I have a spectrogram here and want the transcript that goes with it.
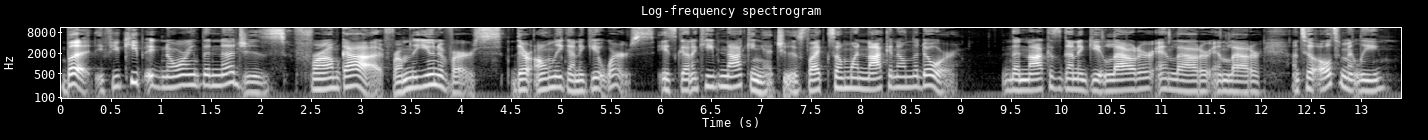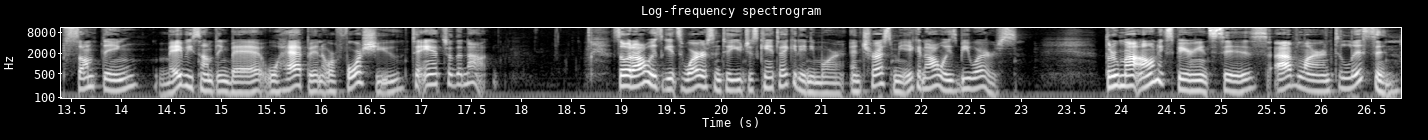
But if you keep ignoring the nudges from God, from the universe, they're only going to get worse. It's going to keep knocking at you. It's like someone knocking on the door. The knock is going to get louder and louder and louder until ultimately something, maybe something bad, will happen or force you to answer the knock. So it always gets worse until you just can't take it anymore. And trust me, it can always be worse. Through my own experiences, I've learned to listen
